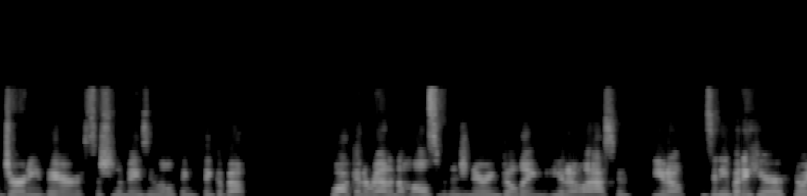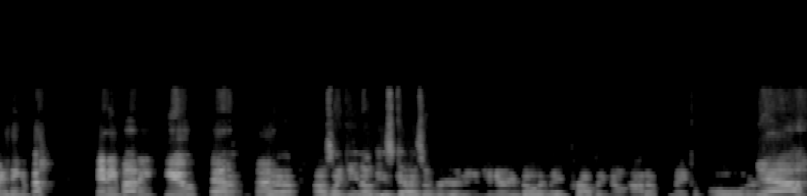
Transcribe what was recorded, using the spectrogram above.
journey there. Such an amazing little thing to think about. Walking around in the halls of an engineering building, you know, asking, you know, does anybody here know anything about anybody? You? Yeah, yeah. yeah. I was like, you know, these guys over here in the engineering building, they probably know how to make a mold. Or yeah.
